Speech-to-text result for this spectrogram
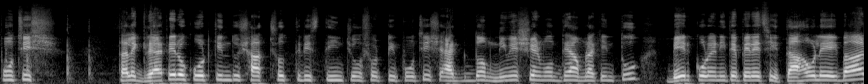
পঁচিশ। তাহলে গ্র্যাপেরও কোড কিন্তু সাত ছত্রিশ, তিন চৌষট্টি, পঁচিশ একদম নিমেষের মধ্যে আমরা কিন্তু বের করে নিতে পেরেছি। তাহলে এবার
